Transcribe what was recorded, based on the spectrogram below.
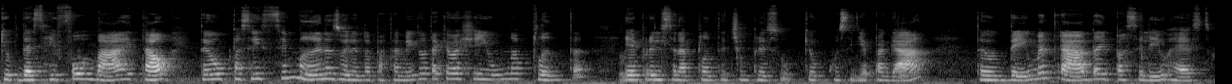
que eu pudesse reformar e tal. Então eu passei semanas olhando apartamento, até que eu achei um na planta. E aí, por ele ser na planta, tinha um preço que eu conseguia pagar. Então eu dei uma entrada e parcelei o resto.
